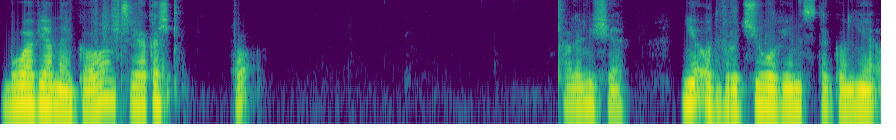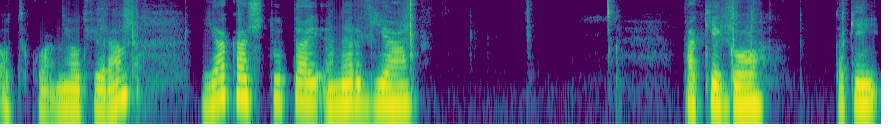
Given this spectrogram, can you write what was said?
buławianego, czy jakaś... O, ale mi się nie odwróciło, więc tego nie, nie otwieram. Jakaś tutaj energia takiego, takiej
